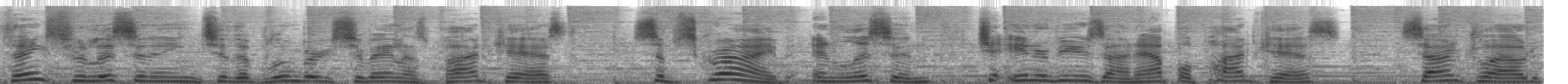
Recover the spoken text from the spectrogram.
Thanks for listening to the Bloomberg Surveillance Podcast. Subscribe and listen to interviews on Apple Podcasts, SoundCloud,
